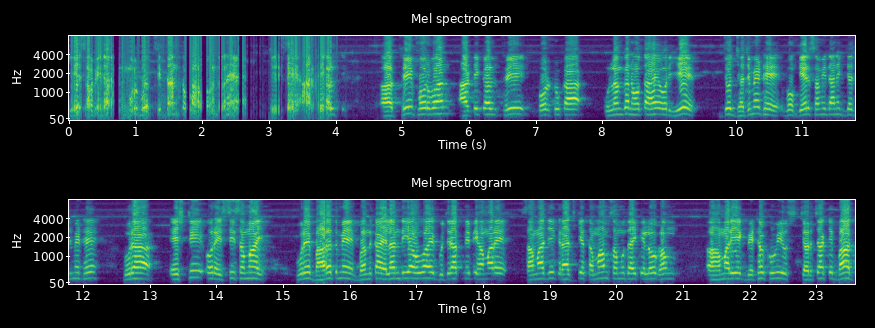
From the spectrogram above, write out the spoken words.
ये संविधान मूलभूत सिद्धांतों का उल्लंघन है जिससे article three four one article three four two का उल्लंघन होता है और ये जो जजमेंट है, वो गैर संविधानिक जजमेंट है। पूरा एसटी और एससी समाज पूरे भारत में बंद का ऐलान दिया हुआ है। गुजरात में भी हमारे सामाजिक, राजकीय तमाम समुदाय के लोग हम हमारी एक बैठक हुई। उस चर्चा के बाद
